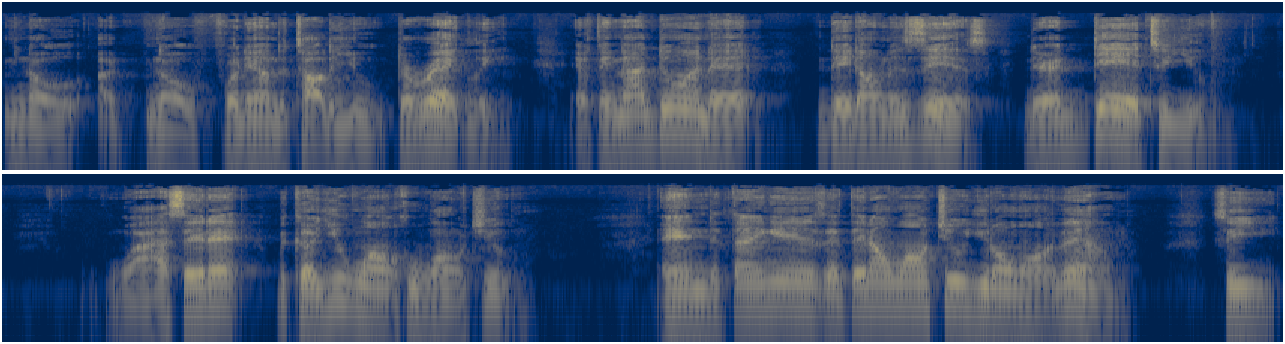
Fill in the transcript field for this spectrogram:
you know, uh, you know, for them to talk to you directly. If they're not doing that, they don't exist. They're dead to you. Why I say that? Because you want who wants you. And the thing is, if they don't want you, you don't want them. See,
